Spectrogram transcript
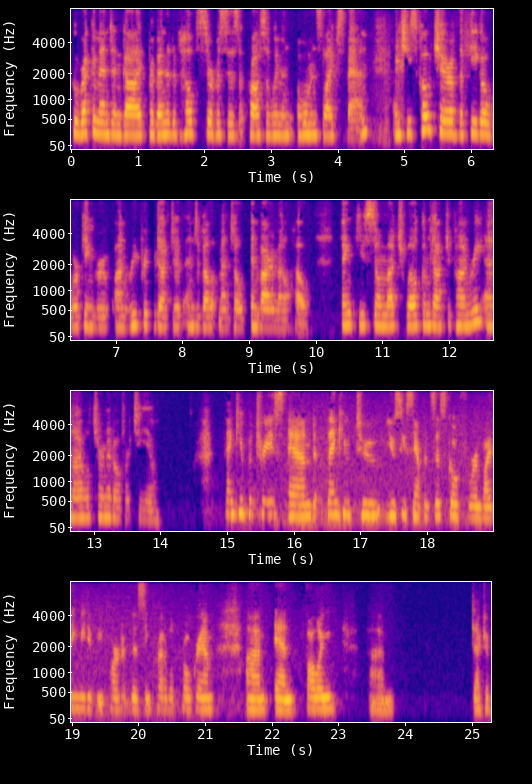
who recommend and guide preventative health services across a, women, a woman's lifespan. And she's co chair of the FIGO Working Group on Reproductive and Developmental Environmental Health. Thank you so much. Welcome, Dr. Conry, and I will turn it over to you. Thank you, Patrice, and thank you to UC San Francisco for inviting me to be part of this incredible program um, and following um, Dr.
